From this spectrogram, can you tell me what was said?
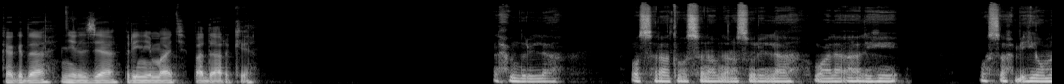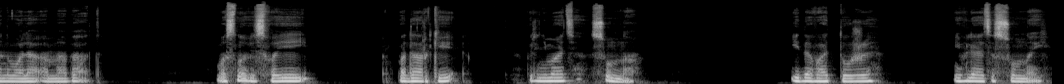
когда нельзя принимать подарки. Алхамдулилля. Вассалату. В основе своей подарки принимать сунна. И давать тоже является сунной.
